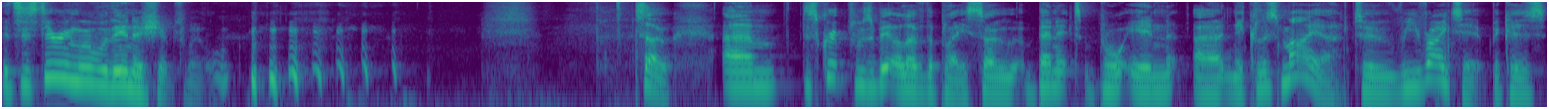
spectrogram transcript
It's a steering wheel within a ship's wheel. so, um, the script was a bit all over the place. So, Bennett brought in uh, Nicholas Meyer to rewrite it because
